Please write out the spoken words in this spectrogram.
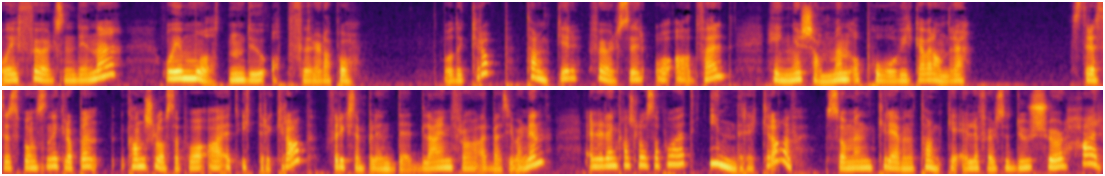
og i følelsene dine og i måten du oppfører deg på. Både kropp, tanker, følelser og atferd henger sammen og påvirker hverandre. Stressresponsen i kroppen kan slå seg på av et ytre krav, f.eks. en deadline fra arbeidsgiveren din, eller den kan slå seg på av et indre krav, som en krevende tanke eller følelse du sjøl har.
